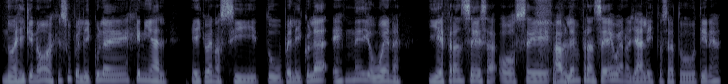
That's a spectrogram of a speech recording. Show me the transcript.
No es y que no, es que su película es genial. Es que bueno, si tu película es medio buena y es francesa o se habla en francés, bueno, ya listo. O sea, tú tienes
